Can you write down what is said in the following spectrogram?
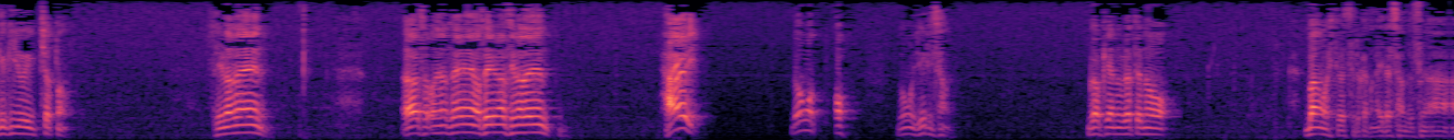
劇場へ行っちゃったの。すいません。あ、すいません。お世話すいません。はい。どうも、あ、どうもジェリーさん。楽屋の裏手の番を一つする方がいらっしゃるんですが、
